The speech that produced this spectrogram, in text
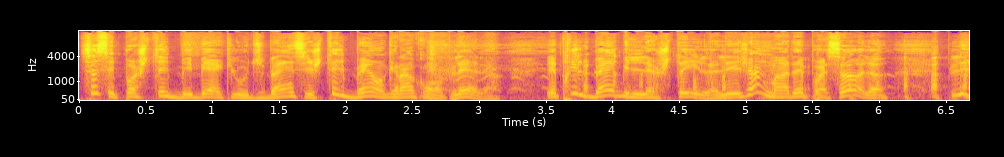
Ça, c'est pas jeter le bébé avec l'eau du bain, c'est jeter le bain au grand complet. Là. Il a pris le bain et il l'a jeté. Là. Les gens ne demandaient pas ça. Là. Puis là,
